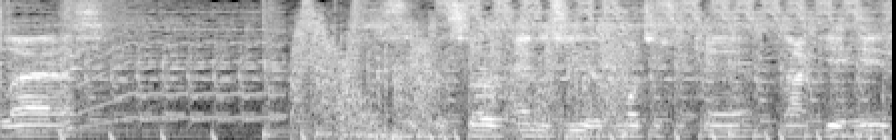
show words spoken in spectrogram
Blast. Conserve energy as much as you can. Not get hit.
